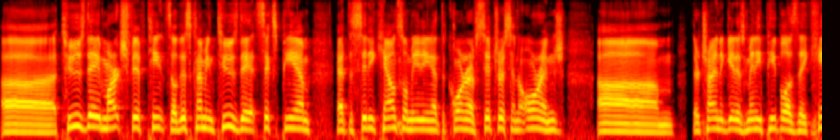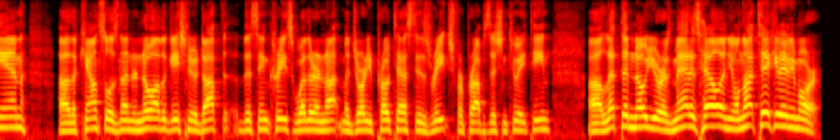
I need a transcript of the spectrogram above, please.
Uh, Tuesday, March 15th, so this coming Tuesday at 6 p.m. at the city council meeting at the corner of Citrus and Orange. Um, they're trying to get as many people as they can. Uh, the council is under no obligation to adopt this increase, whether or not majority protest is reached for Proposition 218. Uh, let them know you're as mad as hell and you'll not take it anymore.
